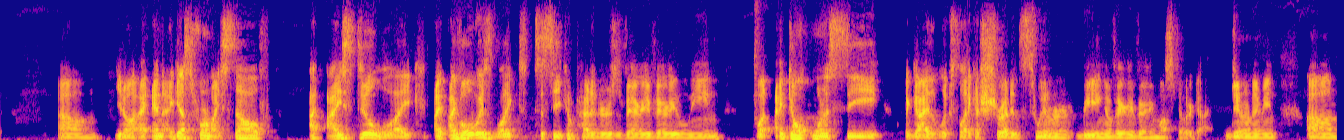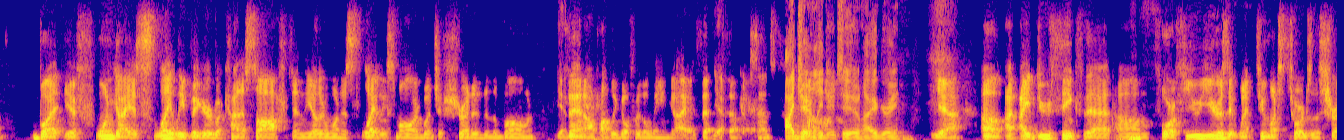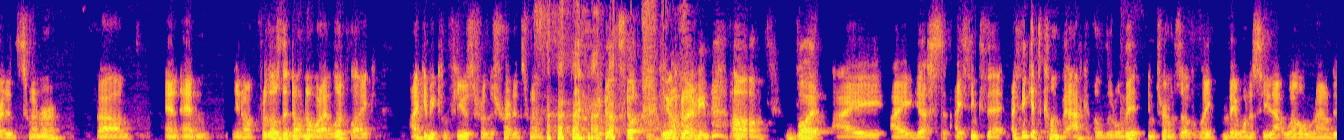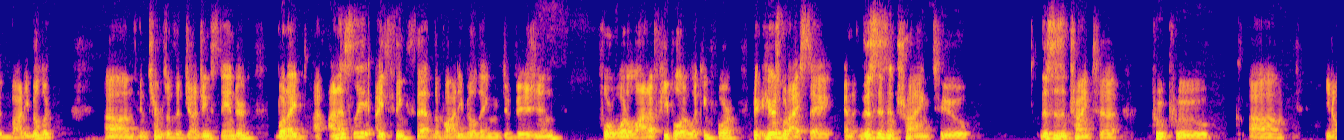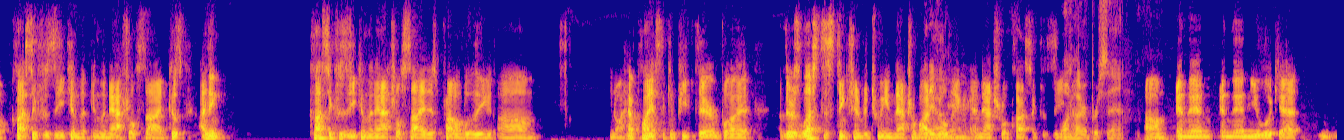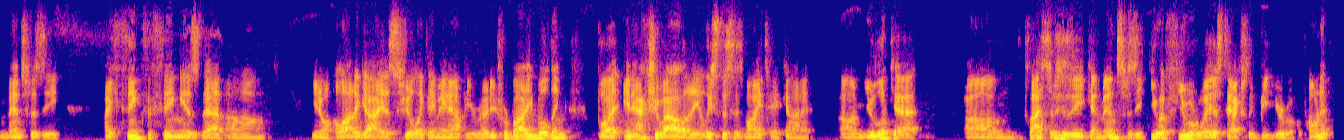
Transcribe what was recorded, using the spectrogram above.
Um, you know, I, and I guess for myself, I, I still like I, I've always liked to see competitors very very lean, but I don't want to see a guy that looks like a shredded swimmer beating a very very muscular guy. Do you know what I mean? Um, but if one guy is slightly bigger but kind of soft, and the other one is slightly smaller but just shredded to the bone, Yeah. then I'll probably go for the lean guy. If that, Yeah. if that makes sense. I generally do Um, too. I agree. Yeah, um, I, I do think that um, for a few years it went too much towards the shredded swimmer, um, and and you know for those that don't know what I look like, I could be confused for the shredded swimmer. so you know what I mean. Um, but I I guess I think that I think it's come back a little bit in terms of like they want to see that well-rounded bodybuilder. Um, in terms of the judging standard, but I, I honestly I think that the bodybuilding division for what a lot of people are looking for. Here's what I say, and this isn't trying to, this isn't trying to poo-poo, um, you know, classic physique in the in the natural side, because I think classic physique in the natural side is probably, um, you know, I have clients that compete there, but there's less distinction between natural Yeah. bodybuilding and natural classic physique. One hundred percent. Um, and then and then you look at men's physique. I think the thing is that um, you know a lot of guys feel like they may not be ready for bodybuilding, but in actuality, at least this is my take on it. Um, you look at um, classic physique and men's physique. You have fewer ways to actually beat your opponent.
